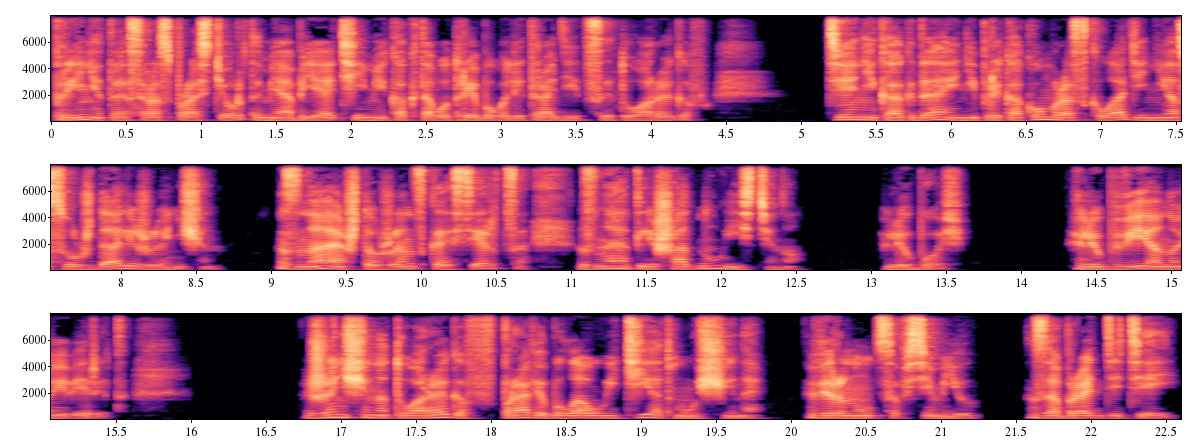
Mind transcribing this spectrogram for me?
принятая с распростертыми объятиями, как того требовали традиции туарегов. Те никогда и ни при каком раскладе не осуждали женщин, зная, что женское сердце знает лишь одну истину — любовь. Любви оно и верит. Женщина туарегов вправе была уйти от мужчины, вернуться в семью, забрать детей,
